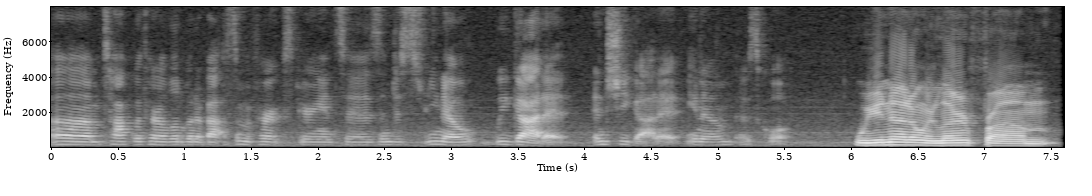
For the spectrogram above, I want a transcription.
um, talk with her a little bit about some of her experiences and just you know we got it and she got it, you know, it was cool. Well, you not only learn from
